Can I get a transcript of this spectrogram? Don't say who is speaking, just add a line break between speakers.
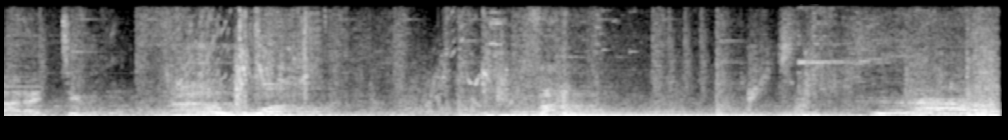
gotta do this. Round one. Fight.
